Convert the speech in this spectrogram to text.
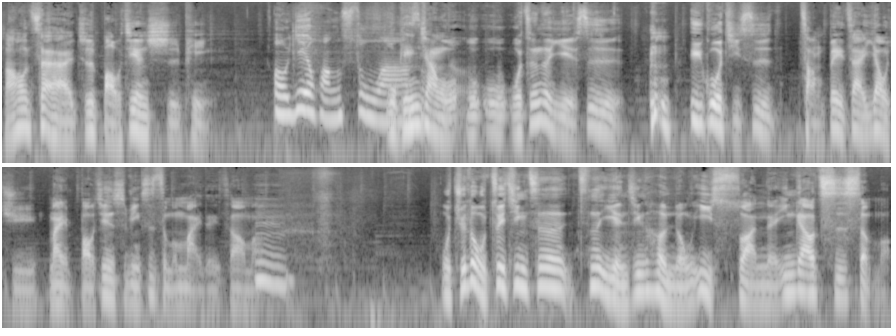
然后再来就是保健食品。哦，叶黄素啊。我跟你讲，我我我我真的也是 遇过几次长辈在药局买保健食品是怎么买的，你知道吗？嗯。我觉得我最近真的真的眼睛很容易酸呢，应该要吃什么？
